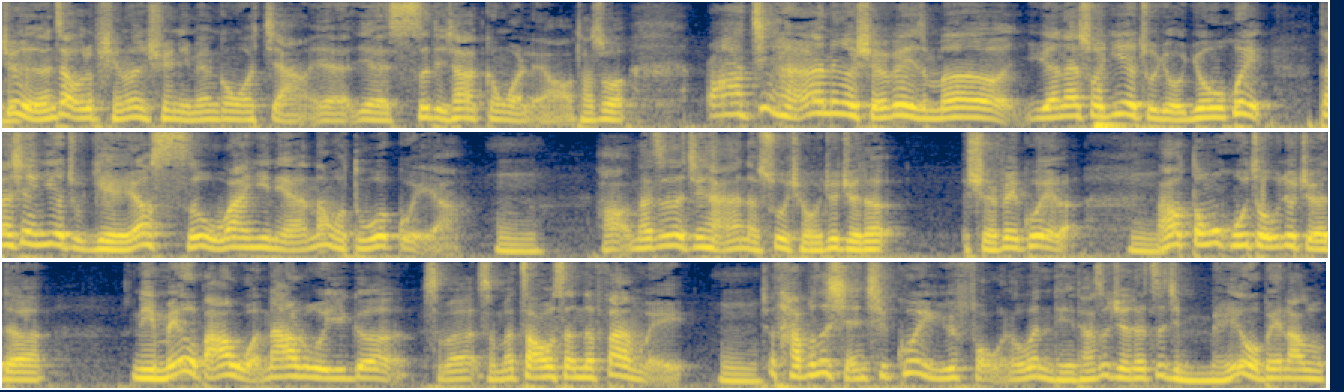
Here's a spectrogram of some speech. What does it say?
就有人在我的评论区里面跟我讲，也也私底下跟我聊，他说，哇，金海岸那个学费怎么原来说业主有优惠，但现在业主也要十五万一年，那我赌个鬼啊！嗯好，那这是金海岸的诉求，我就觉得学费贵了。嗯然后东湖州就觉得你没有把我纳入一个什么什么招生的范围，嗯就他不是嫌弃贵与否的问题，他是觉得自己没有被纳入，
